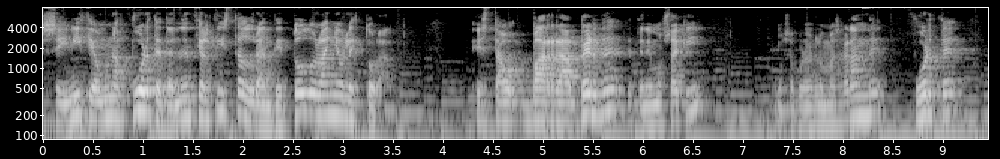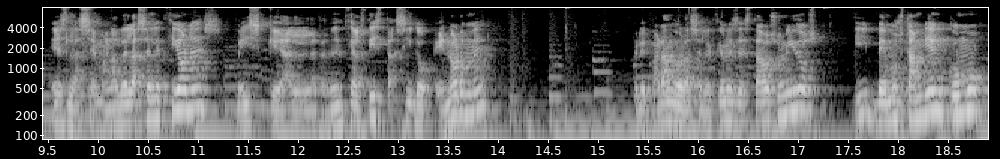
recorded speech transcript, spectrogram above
se inicia una fuerte tendencia alcista durante todo el año electoral. Esta barra verde que tenemos aquí, vamos a ponerlo más grande, fuerte, es la semana de las elecciones, veis que la tendencia alcista ha sido enorme, preparando las elecciones de Estados Unidos y vemos también cómo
